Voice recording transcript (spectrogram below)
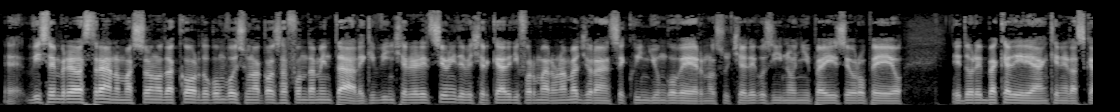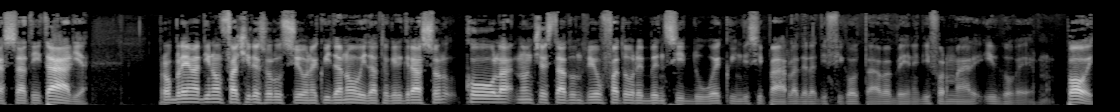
Eh, vi sembrerà strano, ma sono d'accordo con voi su una cosa fondamentale: chi vince le elezioni deve cercare di formare una maggioranza e quindi un governo. Succede così in ogni paese europeo e dovrebbe accadere anche nella scassata Italia. Problema di non facile soluzione qui da noi, dato che il grasso cola, non c'è stato un trionfatore, bensì due, quindi si parla della difficoltà, va bene, di formare il governo. Poi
